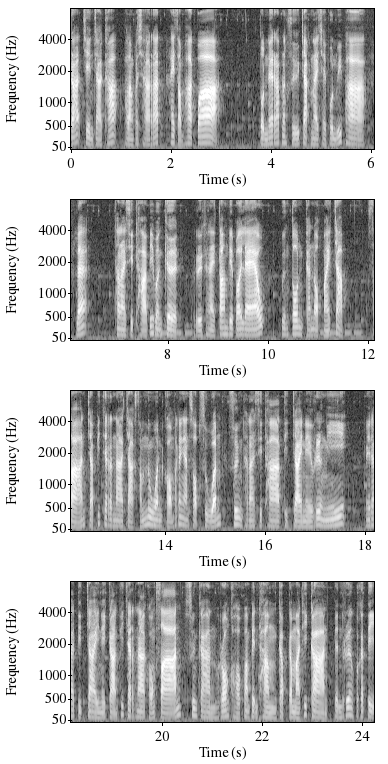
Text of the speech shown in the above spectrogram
ระเจนจาคะ พลังประชารัฐให้สัมภาษณ์ว่า ตนได้รับหนังสือจากนายชัยพลวิภา และทนายสิทธาพี่บังเกิด หรือทนายตั้มเรียบร้อยแล้ว เบื้องต้นการออกหมายจับศาลจะพิจารณาจากสำนวนของพนักงานสอบสวน ซึ่งทนายสิทธาติดใจในเรื่องนี้ ไม่ได้ติดใจในการพิจารณาของศาลซึ่งการร้องขอความเป็นธรรมกับกรรมาธิการเป็นเรื่องปกติ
